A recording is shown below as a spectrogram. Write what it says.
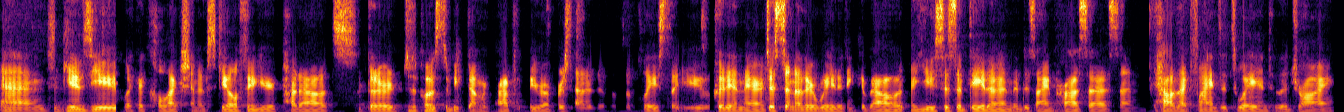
and gives you like a collection of scale figure cutouts that are supposed to be demographically representative of the place that you put in there. Just another way to think about uses of data in the design process and how that finds its way into the drawing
